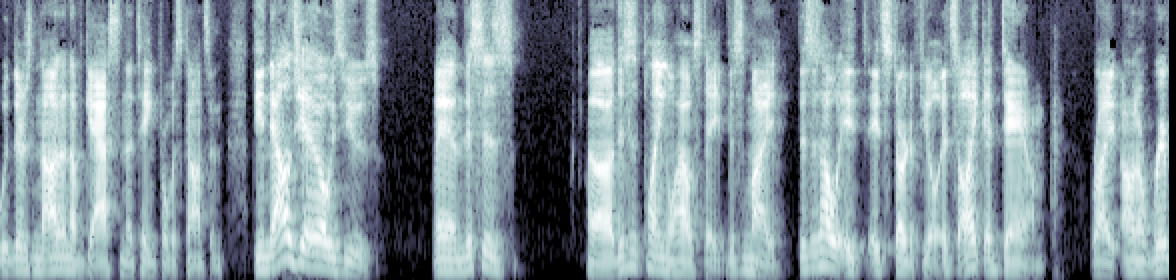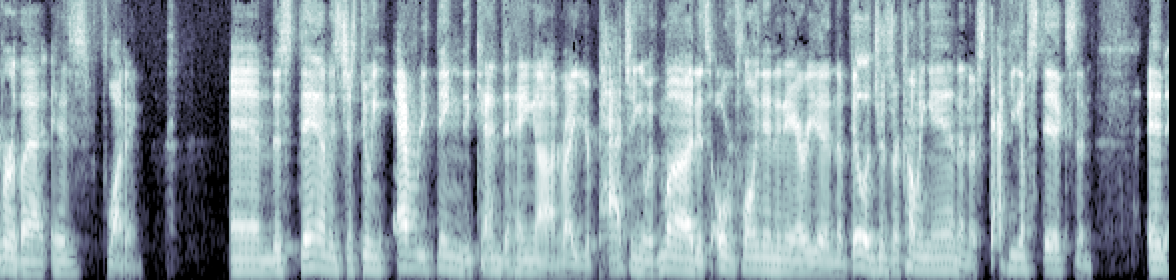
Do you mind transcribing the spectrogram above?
There's not enough gas in the tank for Wisconsin. The analogy I always use, and this is, uh, this is playing Ohio State. This is my, this is how it, it started to feel. It's like a dam right, on a river that is flooding. And this dam is just doing everything it can to hang on, right? You're patching it with mud, it's overflowing in an area, and the villagers are coming in and they're stacking up sticks and and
